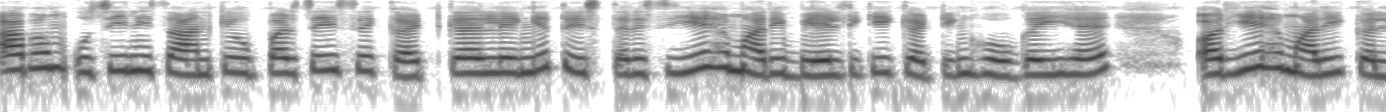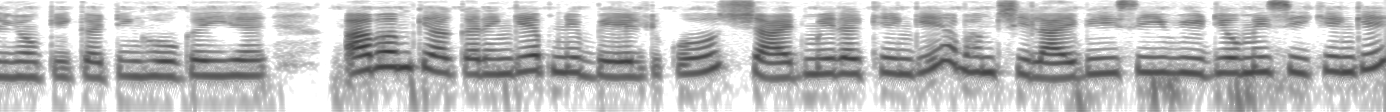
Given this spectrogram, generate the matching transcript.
अब हम उसी निशान के ऊपर से इसे कट कर लेंगे। तो इस तरह से ये हमारी बेल्ट की कटिंग हो गई है और ये हमारी कलियों की कटिंग हो गई है। अब हम क्या करेंगे, अपने बेल्ट को साइड में रखेंगे, अब हम सिलाई भी इसी वीडियो में सीखेंगे।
